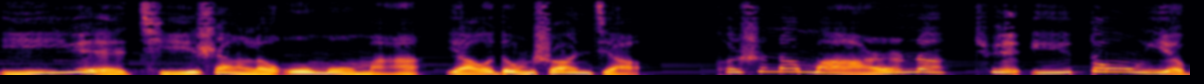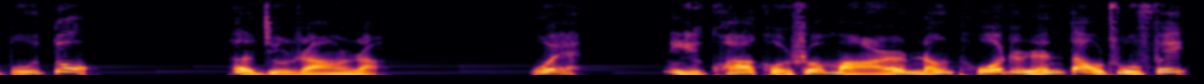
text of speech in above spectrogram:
一跃骑上了乌木马，摇动双脚，可是那马儿呢，却一动也不动。他就嚷嚷：“喂！”你夸口说马儿能驮着人到处飞，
